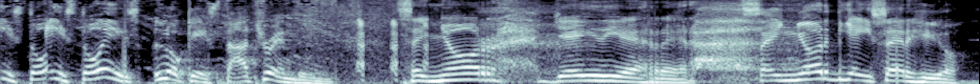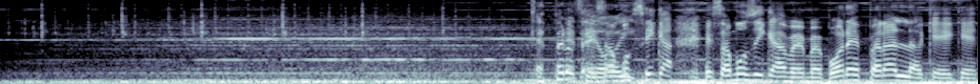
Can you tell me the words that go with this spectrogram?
Esto, esto es lo que está trending. Señor JD Herrera. Señor DJ Sergio. Espero Esa, que esa hoy... música, esa música me, me pone a esperar la- que, que,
